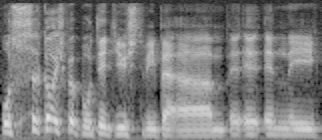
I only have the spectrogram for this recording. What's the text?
Well, Scottish football did used to be better um, in the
